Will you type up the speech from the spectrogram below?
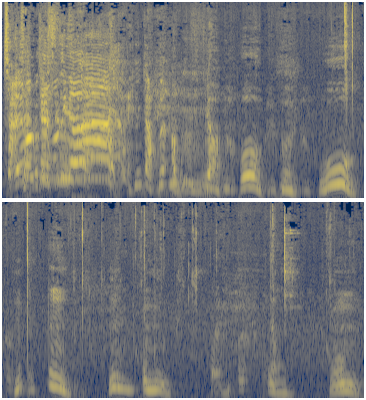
잘 먹겠습니다. 야, 야, 오, 오, 음, 음, 음, 음,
